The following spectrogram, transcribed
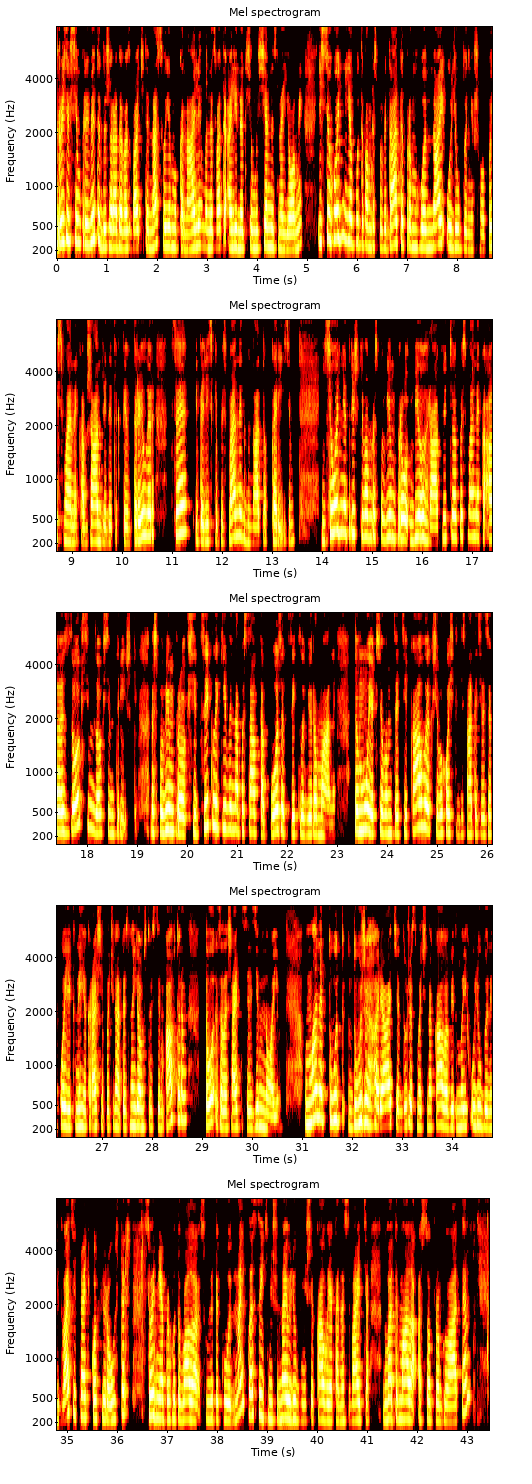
Друзі, всім привіт! Я дуже рада вас бачити на своєму каналі. Мене звати Аліна, якщо ми ще не знайомі. І сьогодні я буду вам розповідати про мого найулюбленішого письменника в жанрі детектив-трилер. Це італійський письменник Донато Карізі. І сьогодні я трішки вам розповім про біографію цього письменника, але зовсім зовсім трішки. Розповім про всі цикли, які він написав, та позациклові романи. Тому, якщо вам це цікаво, якщо ви хочете дізнатися, з якої книги краще починати знайомство з цим автором, то залишайтеся зі мною. У мене тут дуже гаряча, дуже смачна кава від моїх улюблених 25 Coffee Roasters. Сьогодні я приготувала свою таку найкласичнішу, найулюбленішу каву, яка називається Guatemala Asoproguate.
